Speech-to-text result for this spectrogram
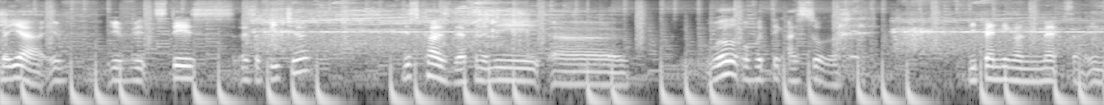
But yeah if if it stays as a feature this car is definitely uh, will overtake ISO depending on maps uh, in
